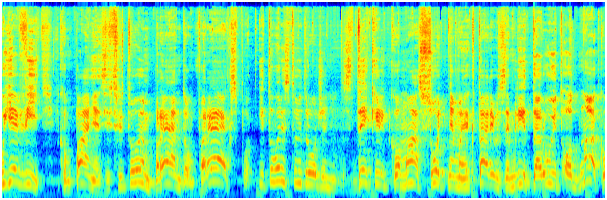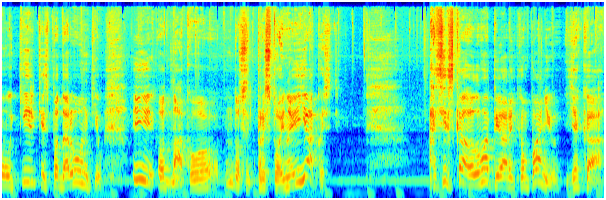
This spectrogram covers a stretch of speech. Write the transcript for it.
Уявіть, компанія зі світовим брендом Ферекспо і товариство відродження. З декількома сотнями гектарів землі дарують однакову кількість подарунків і однаково ну, досить пристойної якості. А сільська голова піарить компанію, яка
